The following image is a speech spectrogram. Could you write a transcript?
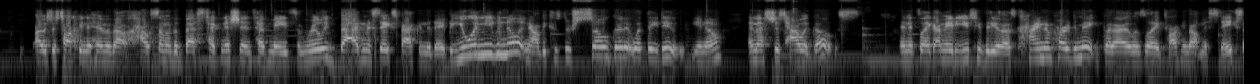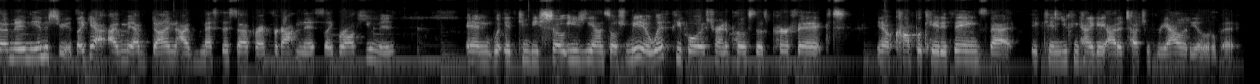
I was just talking to him about how some of the best technicians have made some really bad mistakes back in the day, but you wouldn't even know it now because they're so good at what they do, you know? And that's just how it goes. And it's like I made a YouTube video that was kind of hard to make, but I was like talking about mistakes I've made in the industry. It's like, yeah, I've I've done, I've messed this up, or I've forgotten this. Like we're all human, and it can be so easy on social media with people always trying to post those perfect, you know, complicated things that it can you can kind of get out of touch with reality a little bit.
